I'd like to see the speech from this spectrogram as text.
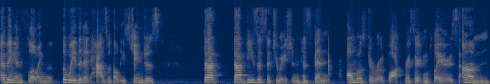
ebbing and flowing the way that it has with all these changes. That that visa situation has been almost a roadblock for certain players. Um,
